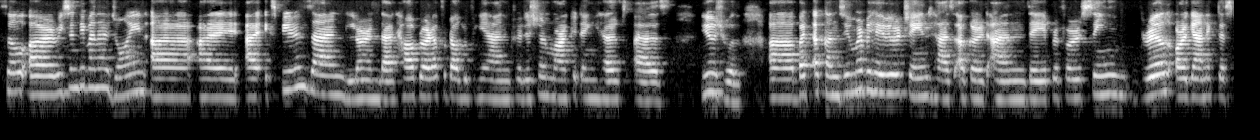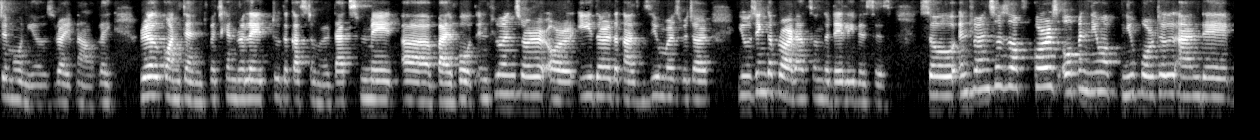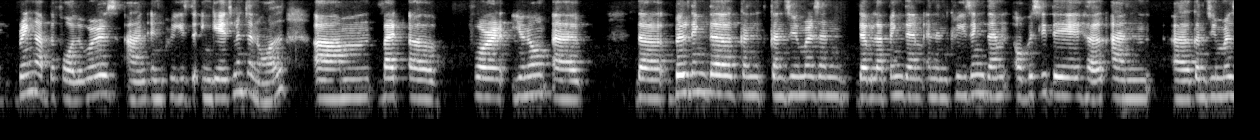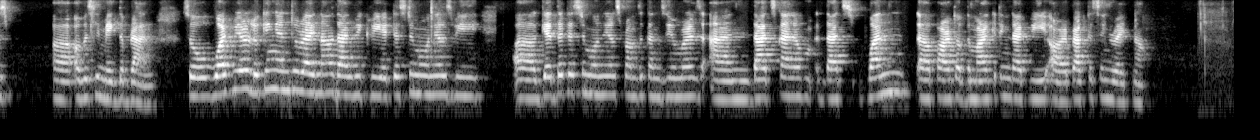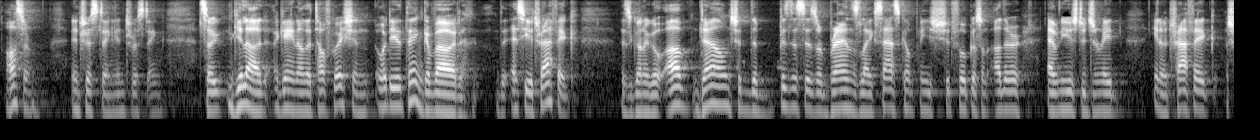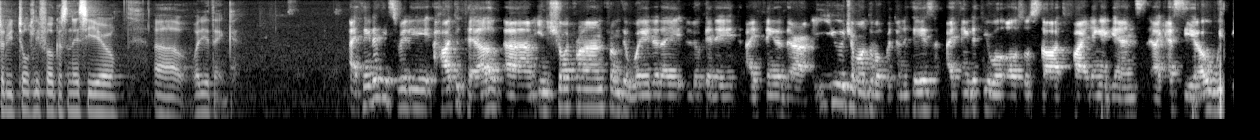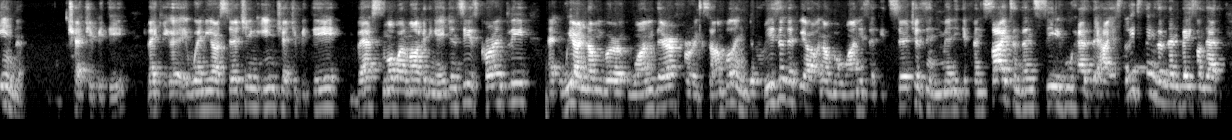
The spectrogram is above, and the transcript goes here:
So uh, recently, when I joined, uh, I I experienced and learned that how product photography and traditional marketing helps as usual. Uh, but a consumer behavioral change has occurred and they prefer seeing real organic testimonials right now, like real content which can relate to the customer that's made uh, by both influencer or either the consumers which are using the products on the daily basis. So influencers, of course, open new new portal and they bring up the followers and increase the engagement and all. Um, but uh, for you know uh, the building the con- consumers and developing them and increasing them obviously they help and uh, consumers uh, obviously make the brand. So what we are looking into right now that we create testimonials we uh, get the testimonials from the consumers and that's kind of that's one uh, part of the marketing that we are practicing right now. Awesome. Interesting interesting. So gilad again on the tough question. What do you think about the SEO traffic is going to go up, down? Should the businesses or brands like SaaS companies should focus on other avenues to generate, you know, traffic? Should we totally focus on SEO? Uh, what do you think? I think that it's really hard to tell. Um, in the short run, from the way that I look at it, I think that there are a huge amount of opportunities. I think that you will also start fighting against like SEO within ChatGPT like uh, when you are searching in ChatGPT, best mobile marketing agencies, currently uh, we are number one there, for example. And the reason that we are number one is that it searches in many different sites and then see who has the highest listings, and then based on that,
